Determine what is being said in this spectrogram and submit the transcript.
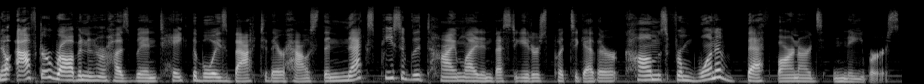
Now, after Robin and her husband take the boys back to their house, the next piece of the timeline investigators put together comes from one of Beth Barnard's neighbors.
